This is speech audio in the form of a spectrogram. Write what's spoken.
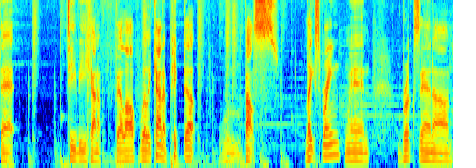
that TV kind of fell off. Well, it kind of picked up about late spring when Brooks and um,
